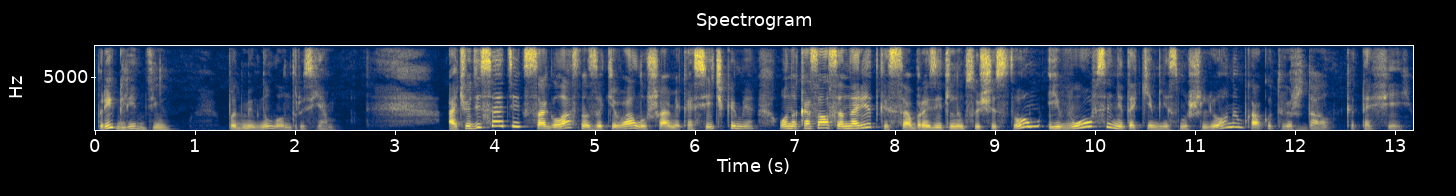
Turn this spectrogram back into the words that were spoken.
приглядим», – подмигнул он друзьям. А чудесатик согласно закивал ушами-косичками. Он оказался на редкость сообразительным существом и вовсе не таким несмышленым, как утверждал Котофей.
